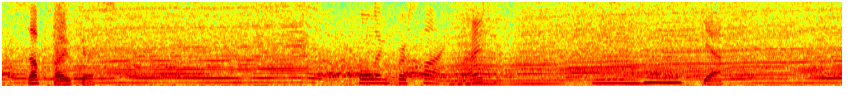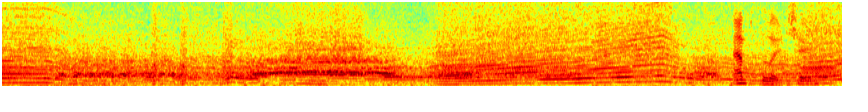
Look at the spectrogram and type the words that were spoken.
Sub Focus. Calling for a sign, right? Mm -hmm. Yeah. Absolute tune.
